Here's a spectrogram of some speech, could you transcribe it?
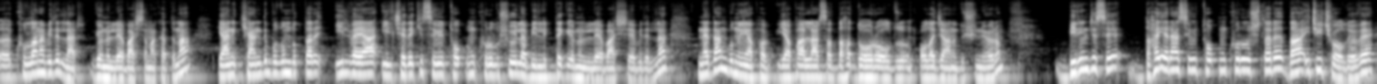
e, kullanabilirler gönüllüye başlamak adına. Yani kendi bulundukları il veya ilçedeki sivil toplum kuruluşuyla birlikte gönüllüye başlayabilirler. Neden bunu yap- yaparlarsa daha doğru olduğu olacağını düşünüyorum. Birincisi daha yerel sivil toplum kuruluşları daha içi içe oluyor ve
